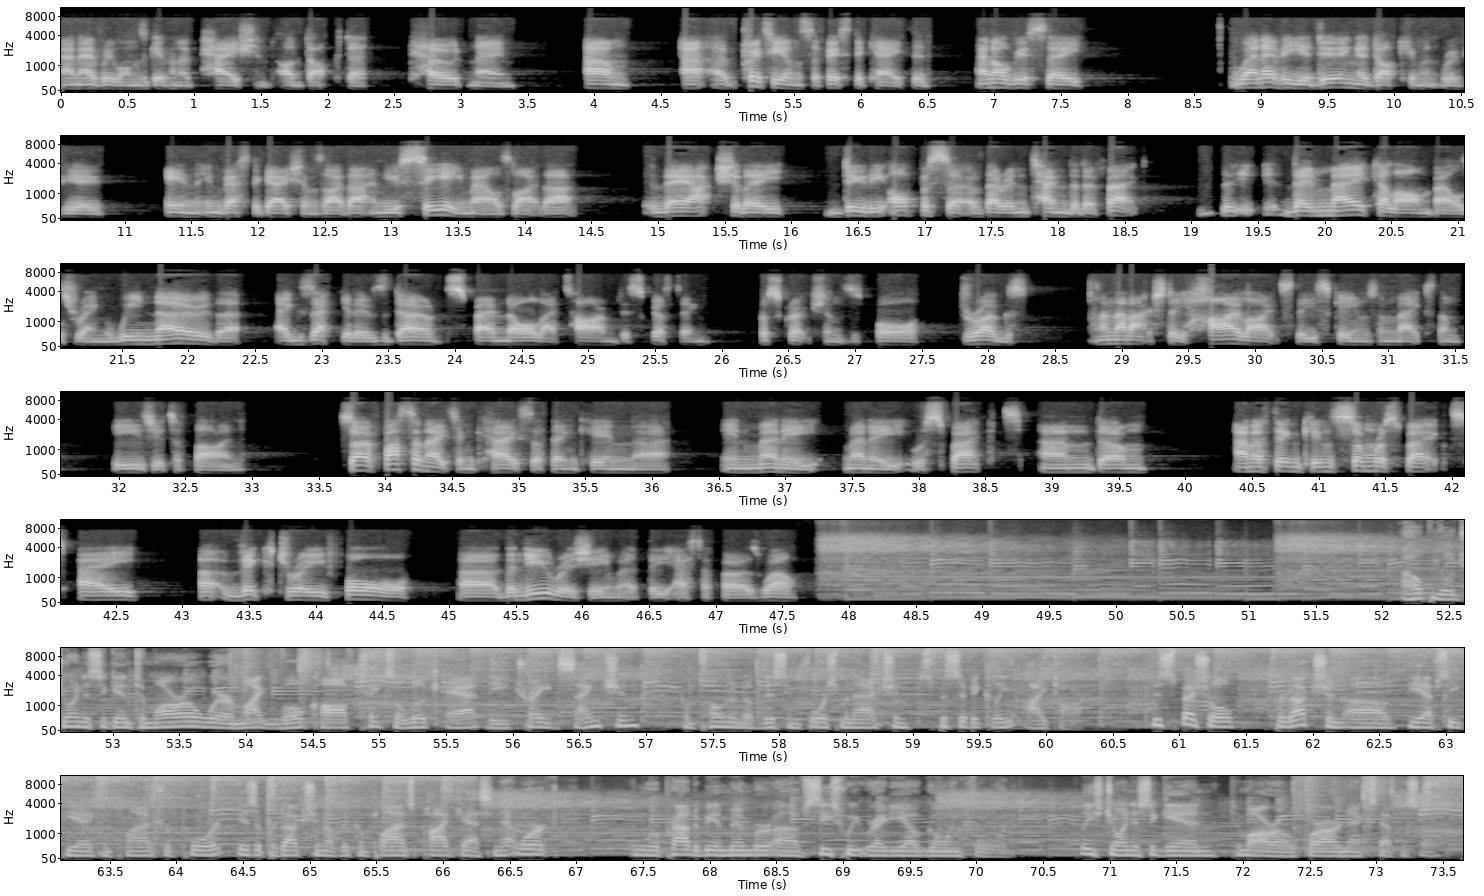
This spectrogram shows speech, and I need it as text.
and everyone's given a patient or doctor code name. Um, uh, pretty unsophisticated. And obviously, whenever you're doing a document review in investigations like that, and you see emails like that, they actually do the opposite of their intended effect. They make alarm bells ring. We know that executives don't spend all their time discussing prescriptions for drugs. And that actually highlights these schemes and makes them easier to find. So, a fascinating case, I think, in uh, in many many respects, and um, and I think in some respects a, a victory for uh, the new regime at the SFO as well. I hope you'll join us again tomorrow where Mike Volkov takes a look at the trade sanction component of this enforcement action, specifically ITAR. This special production of the FCPA Compliance Report is a production of the Compliance Podcast Network, and we're proud to be a member of C Suite Radio going forward. Please join us again tomorrow for our next episode.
